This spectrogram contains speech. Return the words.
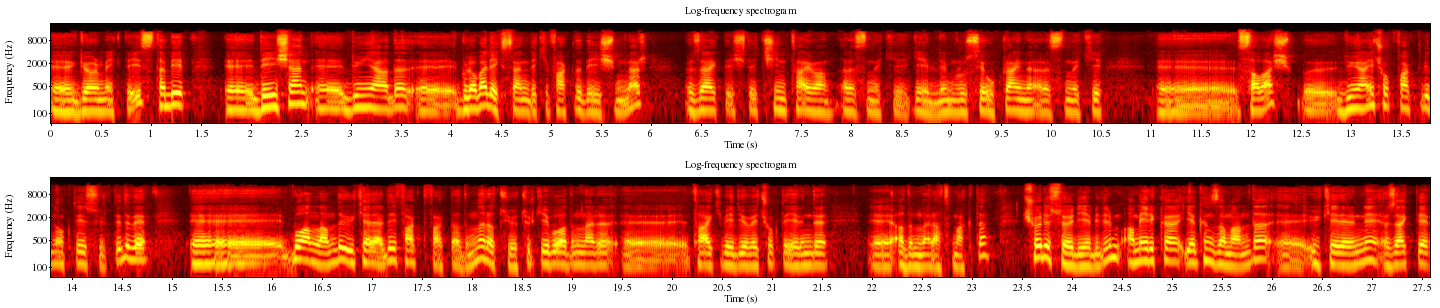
e, görmekteyiz. Tabii e, değişen dünyada global eksendeki farklı değişimler özellikle işte Çin-Tayvan arasındaki gerilim, Rusya-Ukrayna arasındaki savaş dünyayı çok farklı bir noktaya sürükledi ve bu anlamda ülkelerde farklı farklı adımlar atıyor. Türkiye bu adımları takip ediyor ve çok da yerinde e, adımlar atmakta. Şöyle söyleyebilirim, Amerika yakın zamanda e, ülkelerini özellikle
